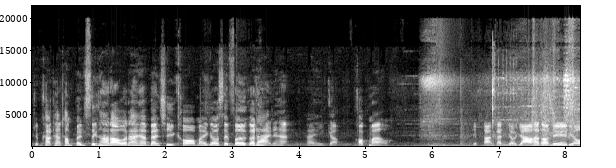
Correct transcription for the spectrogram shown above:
เข็มขัดถ้าทำเป็นซิกฮาเราก็ได้ฮะแบนชีคอไม่ก็เซฟเฟอร์ก็ได้นะฮะให้กับคอกเมาเก็บตังค์กันยาวๆฮะตอนนี้เดี๋ยว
